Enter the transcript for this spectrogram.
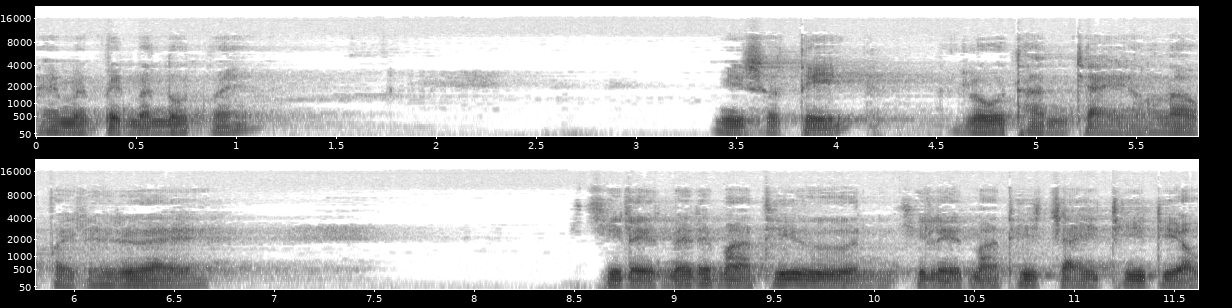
ให้มันเป็นมนุษย์ไว้ มีสติรู้ทันใจของเราไปเรื่อยๆ กิเลสไม่ได้มาที่อื่น กิเลสมาที่ใจที่เดียว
